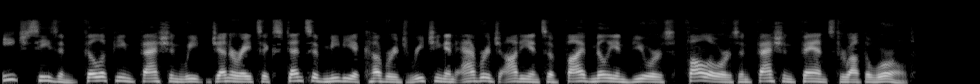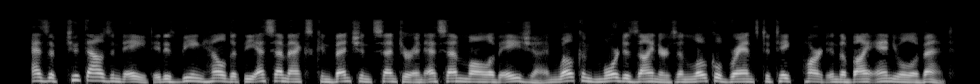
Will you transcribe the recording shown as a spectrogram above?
Each season, Philippine Fashion Week generates extensive media coverage reaching an average audience of 5 million viewers, followers and fashion fans throughout the world. As of 2008 it is being held at the SMX Convention Center and SM Mall of Asia and welcomed more designers and local brands to take part in the biannual event.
